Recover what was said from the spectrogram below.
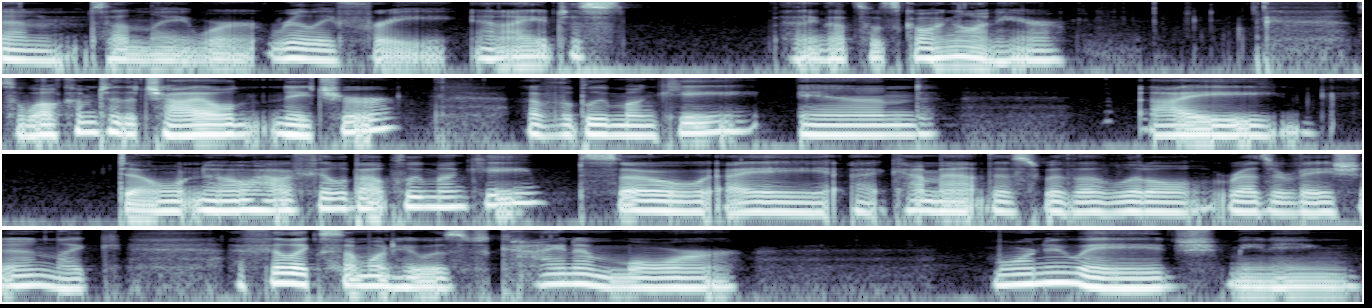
then suddenly we're really free. And I just, I think that's what's going on here. So, welcome to the child nature of the blue monkey. And I don't know how I feel about blue monkey. So, I, I come at this with a little reservation. Like, I feel like someone who is kind of more more new age meaning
